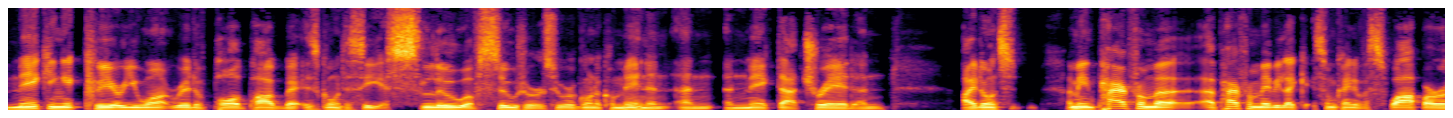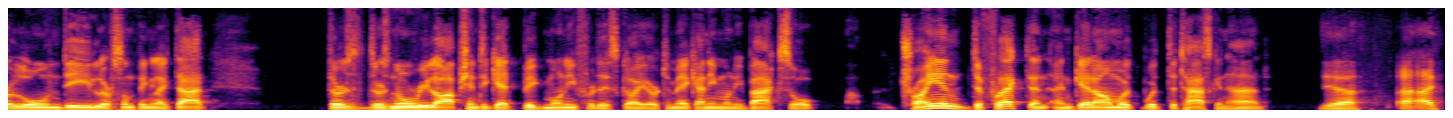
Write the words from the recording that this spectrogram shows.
making it clear you want rid of Paul Pogba is going to see a slew of suitors who are going to come in and and, and make that trade. And I don't. I mean, apart from a apart from maybe like some kind of a swap or a loan deal or something like that, there's there's no real option to get big money for this guy or to make any money back. So try and deflect and, and get on with with the task in hand. Yeah, I.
